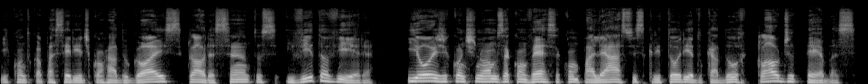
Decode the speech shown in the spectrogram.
e conto com a parceria de Conrado Góes, Cláudia Santos e Vitor Vieira. E hoje continuamos a conversa com o palhaço, escritor e educador Cláudio Tebas,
